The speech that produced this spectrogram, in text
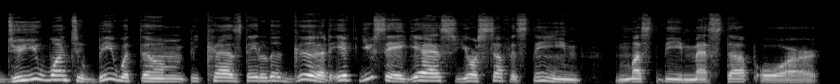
Do you want to be with them because they look good? If you say yes, your self-esteem must be messed up or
